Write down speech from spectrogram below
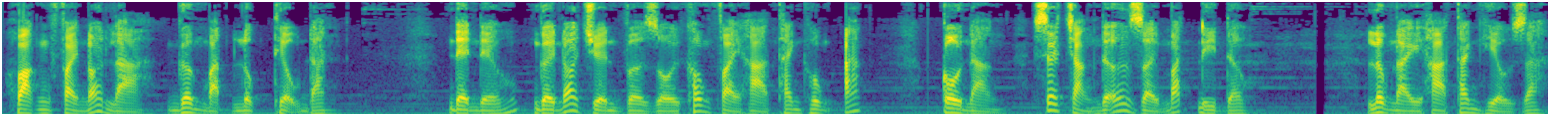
Hoặc phải nói là gương mặt lục thiệu đan. Nên nếu người nói chuyện vừa rồi không phải Hà Thanh hung ác, Cô nàng sẽ chẳng nỡ rời mắt đi đâu. Lúc này Hà Thanh hiểu ra,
